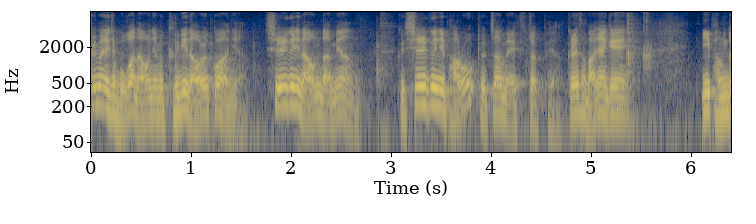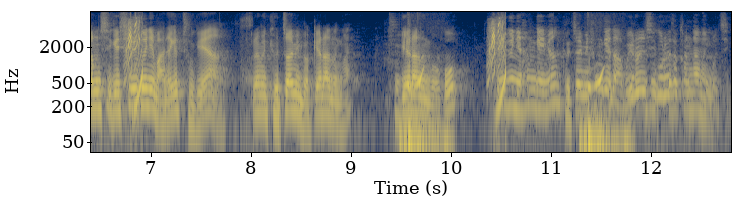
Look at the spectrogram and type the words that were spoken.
풀면 이제 뭐가 나오냐면 근이 나올 거 아니야. 실근이 나온다면 그 실근이 바로 교점의 x좌표야. 그래서 만약에 이 방정식의 실근이 만약에 두 개야. 그러면 교점이 몇 개라는 거야? 두 개라는 거고 실근이 한 개면 교점이 한 개다. 뭐 이런 식으로 해석한다는 거지.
